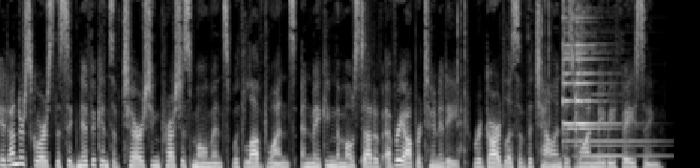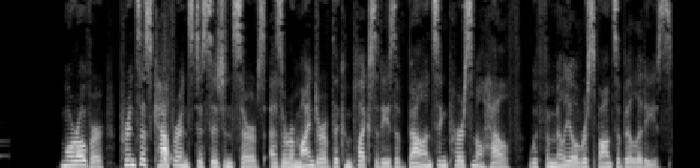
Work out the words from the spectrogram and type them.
It underscores the significance of cherishing precious moments with loved ones and making the most out of every opportunity, regardless of the challenges one may be facing. Moreover, Princess Catherine's decision serves as a reminder of the complexities of balancing personal health with familial responsibilities.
